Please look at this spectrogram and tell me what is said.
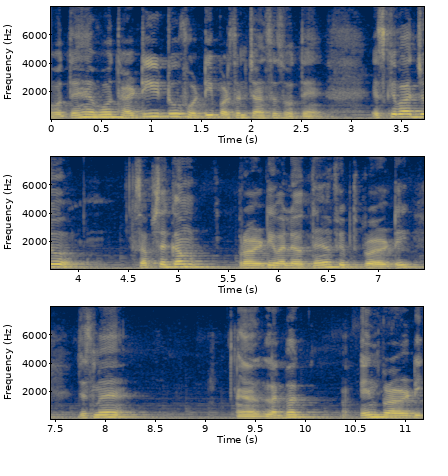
होते हैं, वो thirty to forty percent chances होते हैं। इसके बाद जो सबसे कम प्रायोरिटी वाले होते हैं फिफ्थ प्रायोरिटी जिसमें लगभग इन प्रायोरिटी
